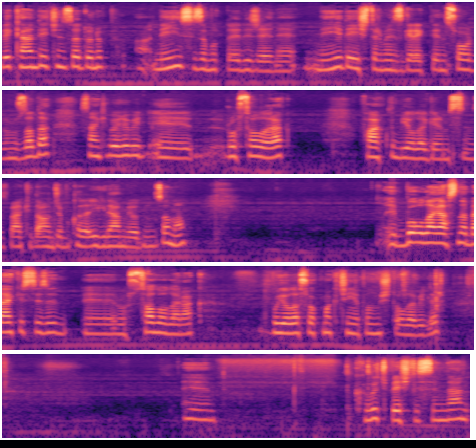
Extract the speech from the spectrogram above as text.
Ve kendi içinize dönüp neyin sizi mutlu edeceğini, neyi değiştirmeniz gerektiğini sorduğunuzda da sanki böyle bir e, ruhsal olarak farklı bir yola girmişsiniz. Belki daha önce bu kadar ilgilenmiyordunuz ama e, bu olay aslında belki sizi e, ruhsal olarak bu yola sokmak için yapılmış da olabilir. E, kılıç beşlisinden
